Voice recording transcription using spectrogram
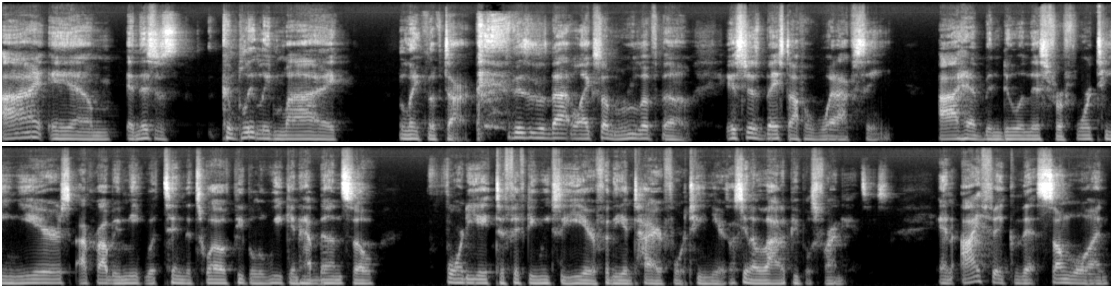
I am, and this is completely my length of time. this is not like some rule of thumb. It's just based off of what I've seen. I have been doing this for 14 years. I probably meet with 10 to 12 people a week and have done so 48 to 50 weeks a year for the entire 14 years. I've seen a lot of people's finances. And I think that someone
